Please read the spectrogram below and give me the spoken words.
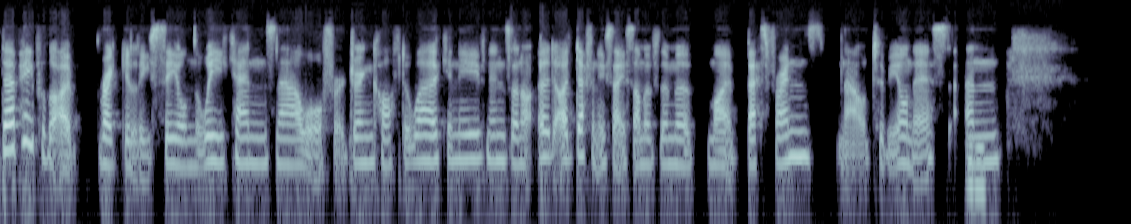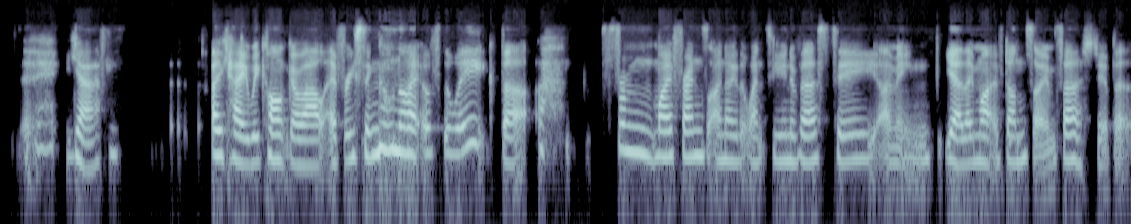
they're people that I regularly see on the weekends now or for a drink after work in the evenings and I, would definitely say some of them are my best friends now to be honest mm. and eh, yeah okay we can't go out every single night of the week but from my friends I know that went to university, I mean, yeah, they might have done so in first year, but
